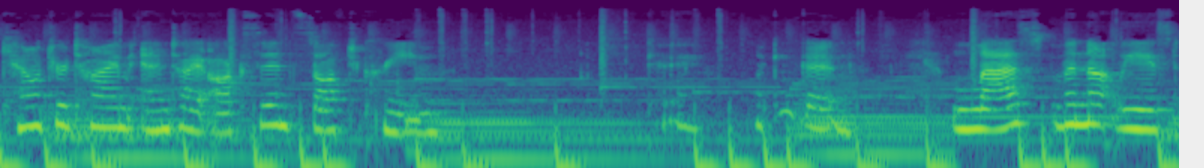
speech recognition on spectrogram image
Countertime Antioxidant Soft Cream. Okay, looking good. Last but not least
